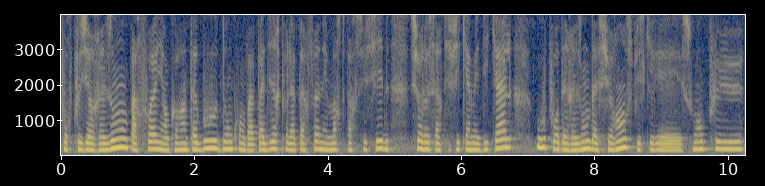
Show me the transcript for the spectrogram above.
pour plusieurs raisons, parfois il y a encore un tabou, donc on ne va pas dire que la personne est morte par suicide sur le certificat médical, ou pour des raisons d'assurance, puisqu'il est souvent plus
